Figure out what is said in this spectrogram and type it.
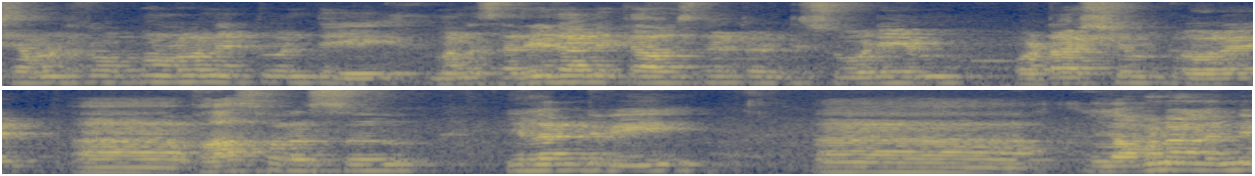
చెమట రూపంలోనేటువంటి మన శరీరానికి కావాల్సినటువంటి సోడియం పొటాషియం క్లోరైడ్ ఫాస్ఫరస్ ఇలాంటివి లవణాలన్నీ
